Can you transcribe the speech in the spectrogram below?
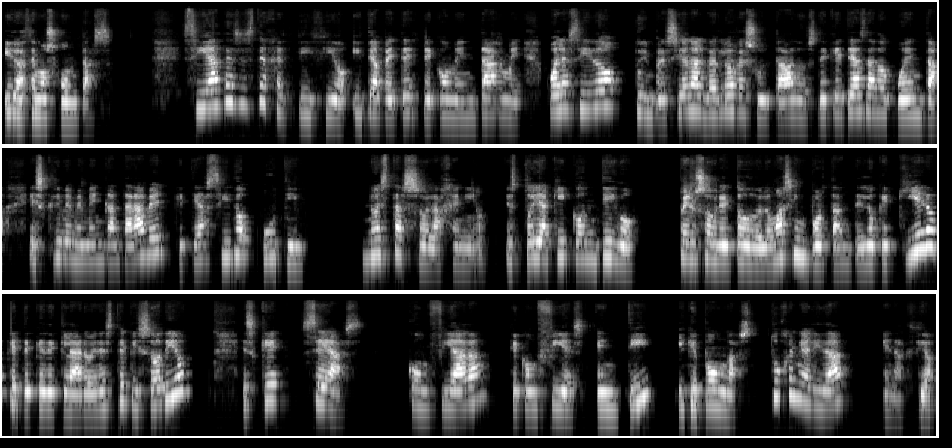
y lo hacemos juntas. Si haces este ejercicio y te apetece comentarme cuál ha sido tu impresión al ver los resultados, de qué te has dado cuenta, escríbeme, me encantará ver que te ha sido útil. No estás sola, genio, estoy aquí contigo, pero sobre todo, lo más importante, lo que quiero que te quede claro en este episodio es que seas confiada, que confíes en ti y que pongas tu genialidad en acción.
